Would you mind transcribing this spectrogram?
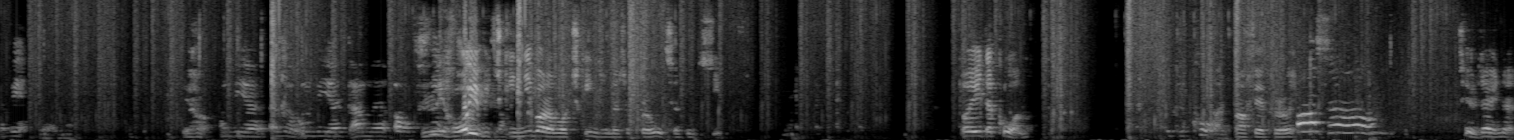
Jag vet det. Jaha. Om vi gör, alltså, om vi gör ett andra avsnitt. Ni har ju bytt skin. Det är bara vårt skin som är så pro så att det inte syns. Jag hittar kol. Kol. Ja, för jag är pro. Awesome! Tur, där inne.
